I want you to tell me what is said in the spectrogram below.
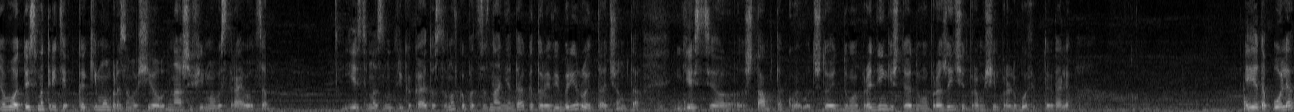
Вот, то есть смотрите, каким образом вообще наши фильмы выстраиваются – есть у нас внутри какая-то установка подсознания, да, которая вибрирует о чем-то. Есть э, штамп такой вот, что я думаю про деньги, что я думаю про женщин, про мужчин, про любовь и так далее. И это поле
